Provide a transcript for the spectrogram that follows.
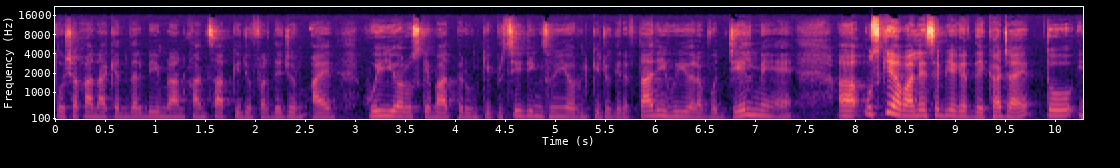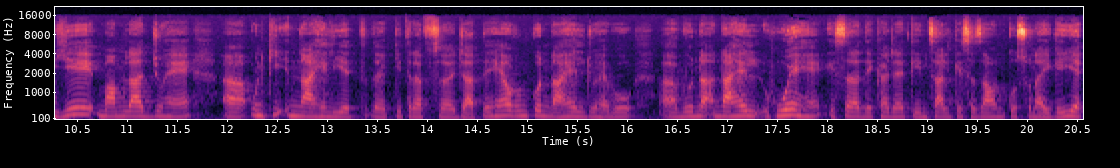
तोशा खाना के अंदर भी इमरान खान साहब की जो फ़र्द जुर्म आयद हुई और उसके बाद फिर उनकी प्रोसीडिंग्स हुई और उनकी जो गिरफ़्तारी हुई और अब वो जेल में हैं। उसके हवाले से भी अगर देखा जाए तो ये मामला जो हैं उनकी नाहलीत की तरफ़ जाते हैं और उनको नाहल जो है वो वो ना, नाहल हुए हैं। इस तरह देखा जाए तीन साल की सज़ा उनको सुनाई गई है।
